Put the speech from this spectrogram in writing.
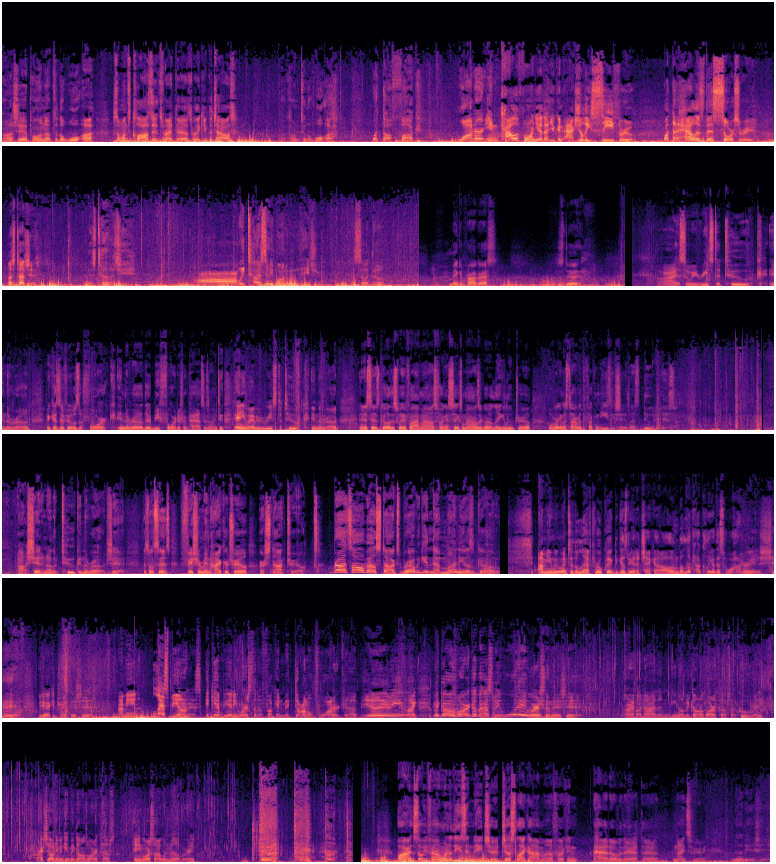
Oh shit, pulling up to the water. Uh, someone's closets right there. That's where they keep the towels. Coming to the water. Uh, what the fuck? Water in California that you can actually see through. What the hell is this sorcery? Let's touch it. Let's touch it. Oh, we touched it. We bonded with nature. That's so dope. Making progress. Let's do it. Alright, so we reached a toque in the road because if it was a fork in the road, there'd be four different paths. There's only two. Anyway, we reached a toque in the road and it says go this way five miles, fucking six miles, or go to Lake Loop Trail. Well, we're gonna start with the fucking easy shit. Let's do this. Oh shit, another toque in the road. Shit. This one says Fisherman Hiker Trail or Stock Trail. Bro, it's all about stocks, bro. We getting that money. Let's go. I mean, we went to the left real quick because we had to check out all of them, but look how clear this water is. Shit. You think I could drink this shit? I mean, let's be honest. It can't be any worse than a fucking McDonald's water cup. You know what I mean? Like, McDonald's water cup has to be way worse than this shit. Alright, if I die, then, you know, McDonald's water cups are cool. Ready? Actually, I don't even get McDonald's water cups anymore, so I wouldn't know, but ready? Alright, so we found one of these in nature, just like I'm a fucking had over there at the Knights Ferry. Look at this shit.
